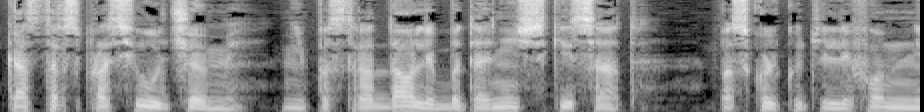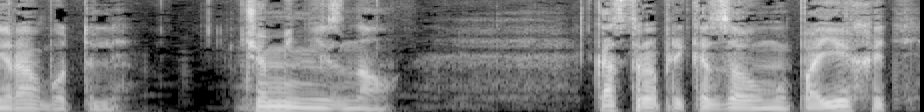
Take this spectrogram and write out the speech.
Кастер спросил у Чоми, не пострадал ли ботанический сад, поскольку телефоны не работали. Чоми не знал. Кастро приказал ему поехать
